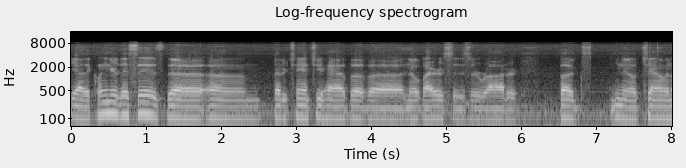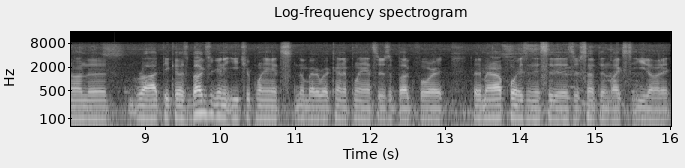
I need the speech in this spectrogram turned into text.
Yeah, the cleaner this is, the um, better chance you have of uh, no viruses or rot or bugs, you know, chowing on the rot because bugs are going to eat your plants no matter what kind of plants. There's a bug for it. Doesn't matter how poisonous it is, there's something likes to eat on it.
